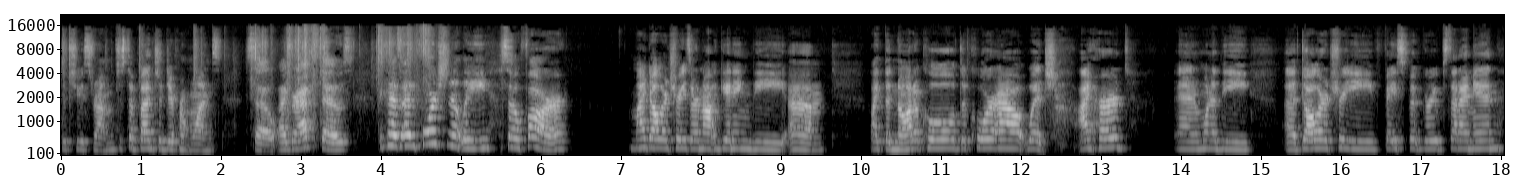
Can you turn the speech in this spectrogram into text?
to choose from, just a bunch of different ones. So, I grabbed those because unfortunately, so far, my Dollar Trees are not getting the... Um, like the nautical decor out, which I heard in one of the uh, Dollar Tree Facebook groups that I'm in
